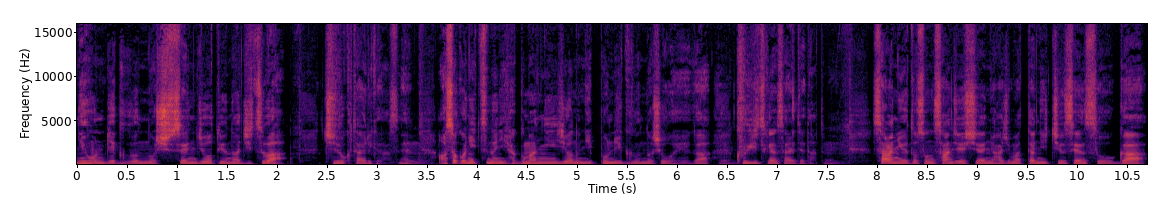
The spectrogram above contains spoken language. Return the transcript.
日本陸軍の主戦場というのは実は中国大陸なんですね、うん。あそこに常に100万人以上の日本陸軍の将兵が釘付けにされてたと、うん。さらに言うとその37年に始まった日中戦争が、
